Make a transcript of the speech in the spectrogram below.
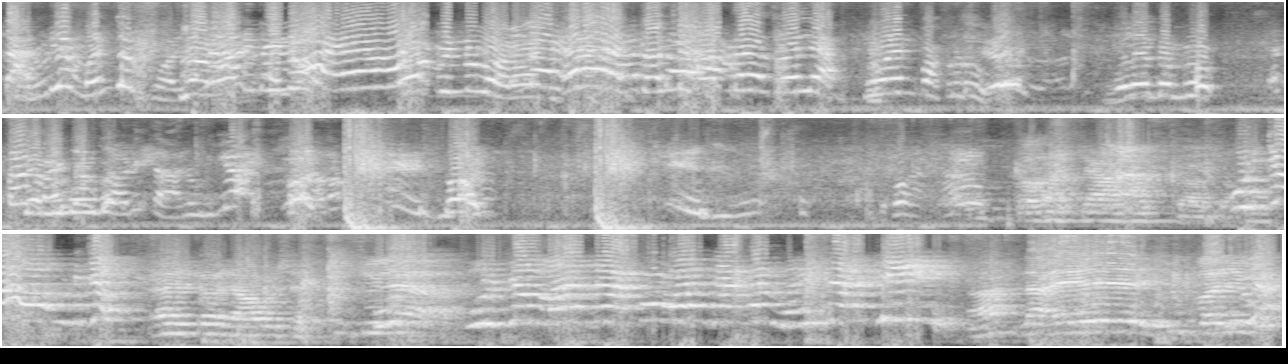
તારું લે. મન ચમ છોડ્યો એ પિન્નુ લડો તમે આપણે બોલ્યા હું એને પકડું. બોલે તમે ચમ છોડી તારું લ્યો ઉડજો ઉડજો એ તો જાવ છે. શું લે ઉડજો મત નાખો મત નાખો મહી નાખી હા? ના એ શું કર્યું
